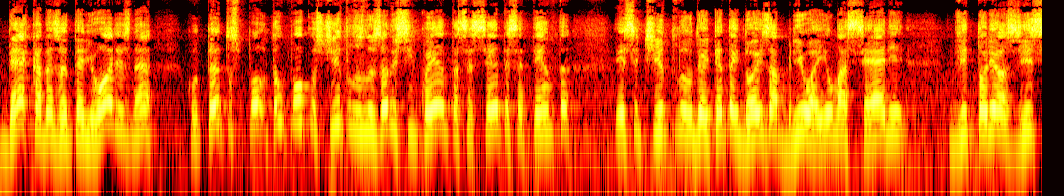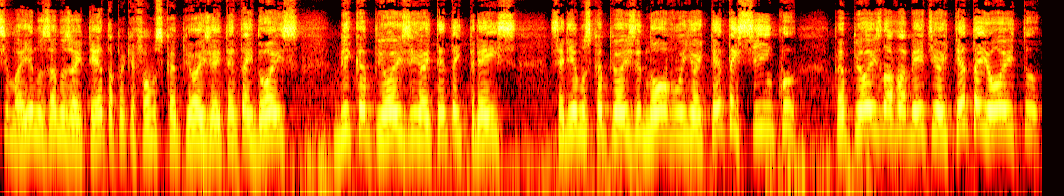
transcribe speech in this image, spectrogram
décadas anteriores, né? Com tantos, tão poucos títulos nos anos 50, 60 e 70, esse título de 82 abriu aí uma série vitoriosíssima aí nos anos 80, porque fomos campeões em 82, bicampeões em 83, seríamos campeões de novo em 85, campeões novamente em 88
